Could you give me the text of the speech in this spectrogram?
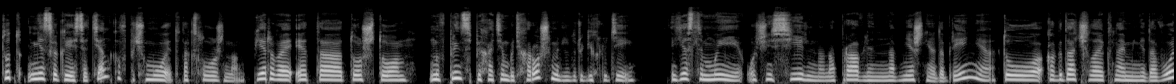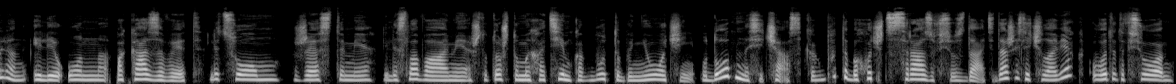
Тут несколько есть оттенков, почему это так сложно. Первое — это то, что мы, в принципе, хотим быть хорошими для других людей. Если мы очень сильно направлены на внешнее одобрение, то когда человек нами недоволен или он показывает лицом, жестами или словами, что то, что мы хотим, как будто бы не очень удобно сейчас, как будто бы хочется сразу все сдать. Даже если человек вот это все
